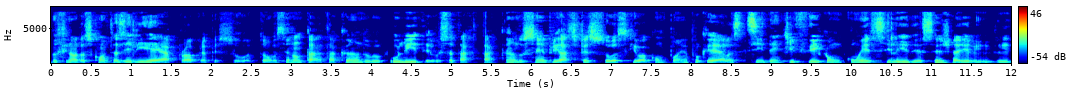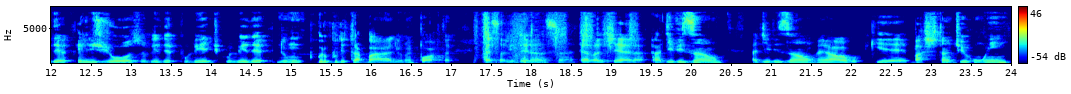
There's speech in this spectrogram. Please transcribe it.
No final das contas, ele é a própria pessoa. Então você não está atacando o líder, você está atacando sempre as pessoas que o acompanham, porque elas se identificam com esse líder, seja ele líder religioso, líder político, líder de um grupo de trabalho, não importa. Essa liderança ela gera a divisão. A divisão é algo que é bastante ruim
